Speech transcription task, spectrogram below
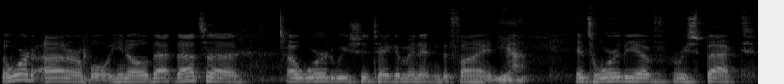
the word honorable, you know, that that's a a word we should take a minute and define. Yeah. It's worthy of respect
